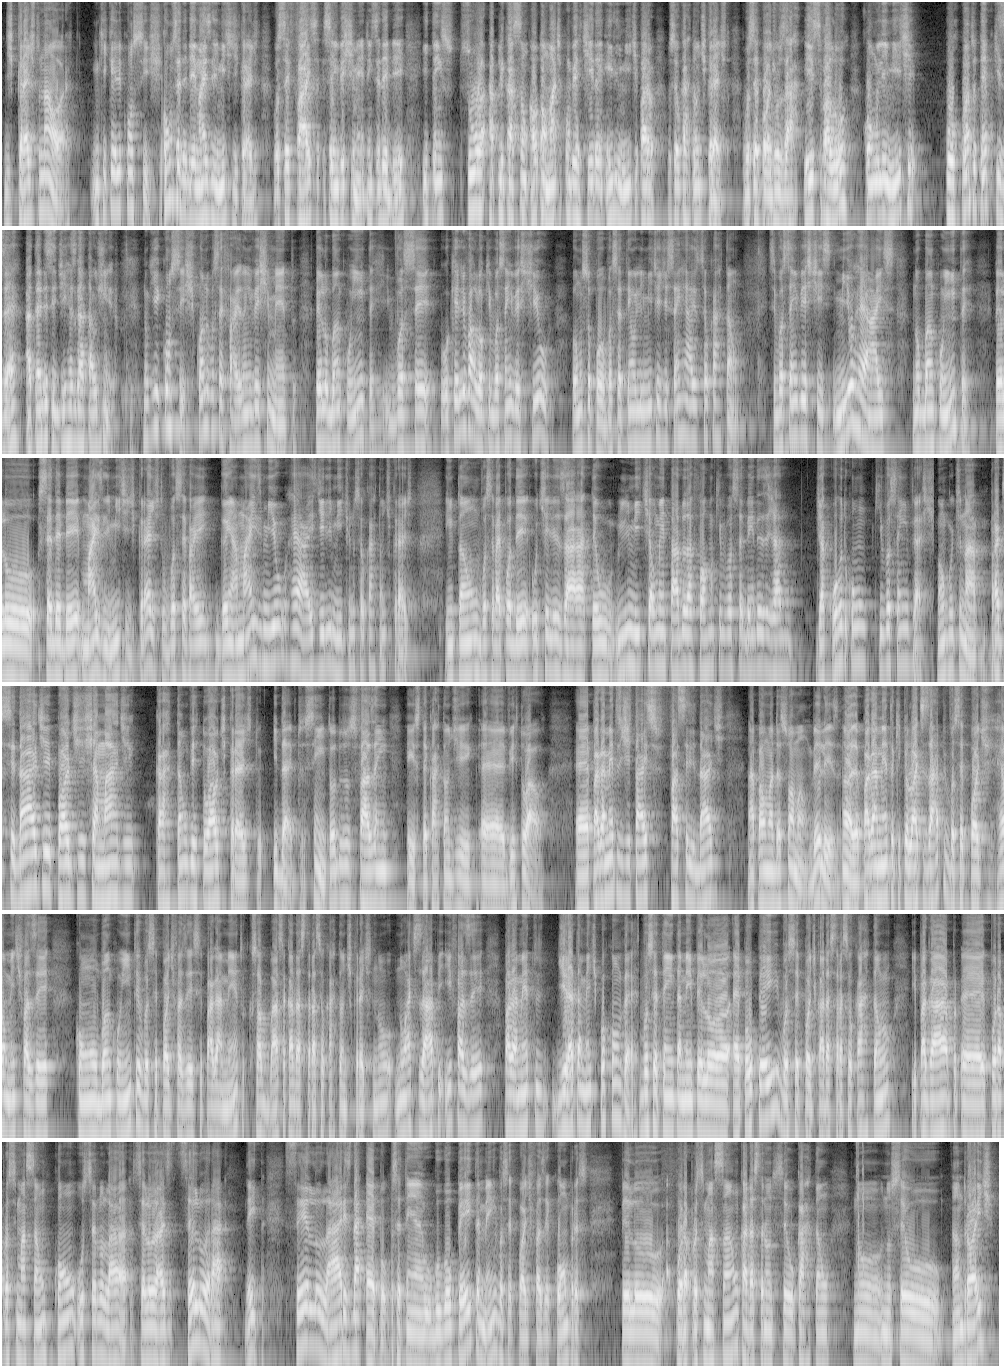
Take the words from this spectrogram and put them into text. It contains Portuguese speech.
de crédito na hora. Em que, que ele consiste? Com CDB mais limite de crédito, você faz seu investimento em CDB e tem sua aplicação automática convertida em limite para o seu cartão de crédito. Você pode usar esse valor como limite por quanto tempo quiser até decidir resgatar o dinheiro. No que consiste? Quando você faz um investimento pelo Banco Inter, você, aquele valor que você investiu, vamos supor, você tem um limite de 100 reais no seu cartão. Se você investir mil reais no Banco Inter, pelo CDB mais limite de crédito, você vai ganhar mais mil reais de limite no seu cartão de crédito. Então você vai poder utilizar, ter o limite aumentado da forma que você bem desejar, de acordo com o que você investe. Vamos continuar. Praticidade pode chamar de cartão virtual de crédito e débito. Sim, todos fazem isso, ter cartão de é, virtual. É, pagamentos digitais, facilidade na palma da sua mão. Beleza. Olha, pagamento aqui pelo WhatsApp, você pode realmente fazer com o Banco Inter, você pode fazer esse pagamento, só basta cadastrar seu cartão de crédito no, no WhatsApp e fazer pagamento diretamente por conversa. Você tem também pelo Apple Pay, você pode cadastrar seu cartão e pagar é, por aproximação com o celular, celulares, celular, eita, celulares da Apple. Você tem o Google Pay também, você pode fazer compras pelo, por aproximação, cadastrando seu cartão no, no seu Android.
